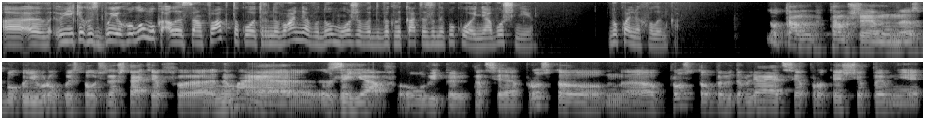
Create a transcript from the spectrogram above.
е, якихось боєголовок, але сам факт такого тренування воно може викликати занепокоєння або ж ні. Буквально хвилинка. Ну там там вже з боку Європи і Сполучених Штатів е, немає заяв у відповідь на це. Просто е, просто повідомляється про те, що певні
